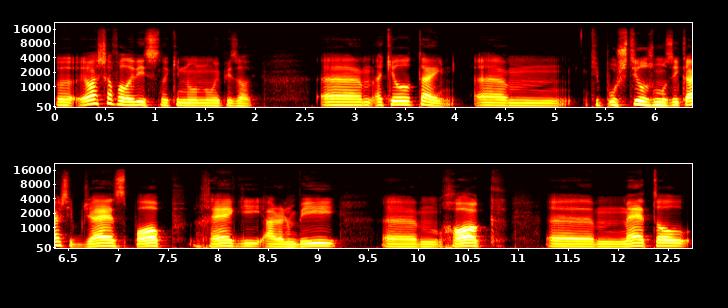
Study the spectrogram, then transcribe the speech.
uh, eu acho que já falei disso aqui num episódio. Um, aquilo tem um, tipo os estilos musicais, tipo jazz, pop, reggae, RB, um, rock, metal,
